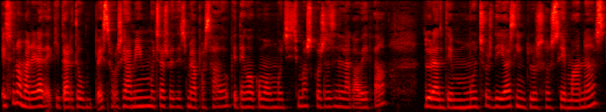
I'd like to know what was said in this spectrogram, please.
es una manera de quitarte un peso. O sea, a mí muchas veces me ha pasado que tengo como muchísimas cosas en la cabeza durante muchos días, incluso semanas,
